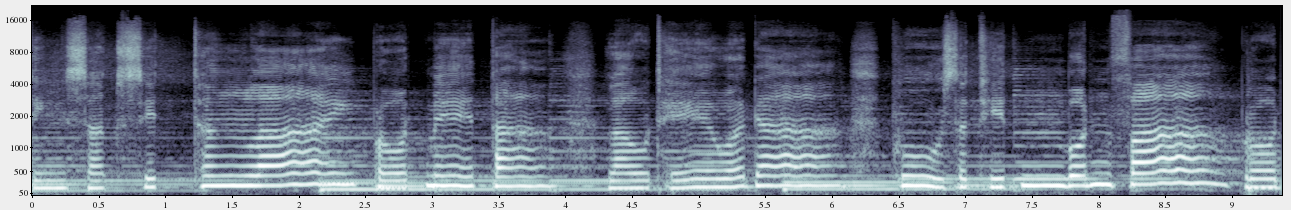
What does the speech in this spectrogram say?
สิ่งศักดิ์สิทธิ์ทั้งหลายโปรดเมตตาเหล่าเทวดา ผู้สถิตบนฟ้า โปรด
